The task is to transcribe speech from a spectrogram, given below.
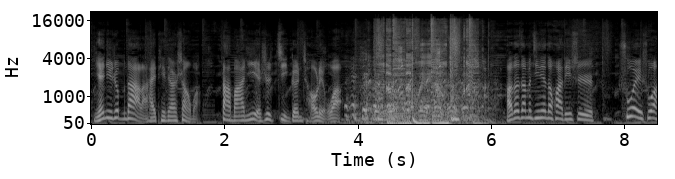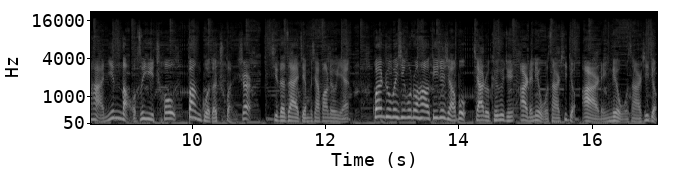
年纪这么大了还天天上网，大妈你也是紧跟潮流啊！好的，咱们今天的话题是说一说哈，你脑子一抽办过的蠢事儿，记得在节目下方留言。关注微信公众号 DJ 小布，加入 QQ 群二零六五三二七九二零六五三二七九，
